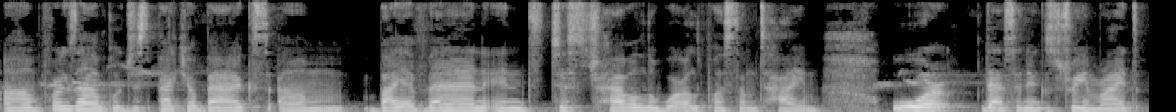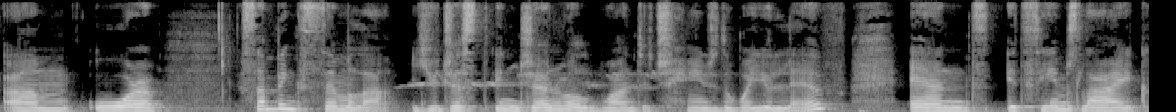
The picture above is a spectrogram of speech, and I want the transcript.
Um, for example, just pack your bags, um, buy a van, and just travel the world for some time. Or that's an extreme, right? Um, or something similar. You just in general want to change the way you live. And it seems like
